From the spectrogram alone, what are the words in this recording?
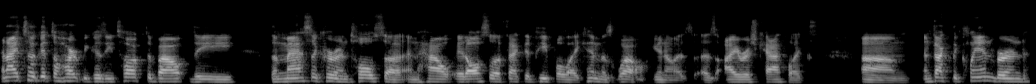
and I took it to heart because he talked about the the massacre in Tulsa and how it also affected people like him as well, you know, as as Irish Catholics. Um, in fact, the Klan burned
